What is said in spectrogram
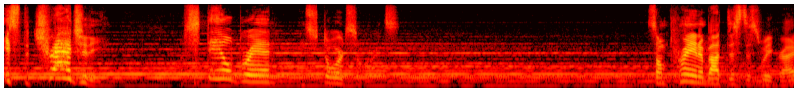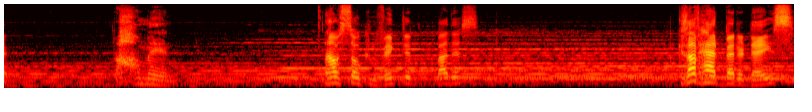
It's the tragedy of stale bread and stored swords. So I'm praying about this this week, right? oh man. I was so convicted by this. Because I've had better days,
